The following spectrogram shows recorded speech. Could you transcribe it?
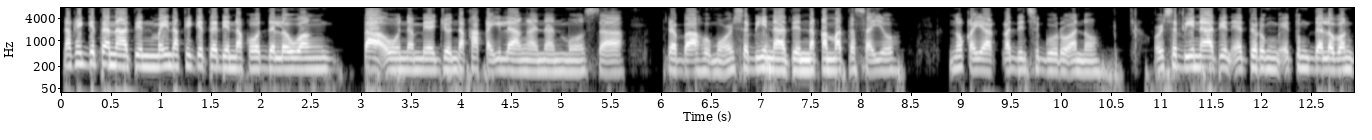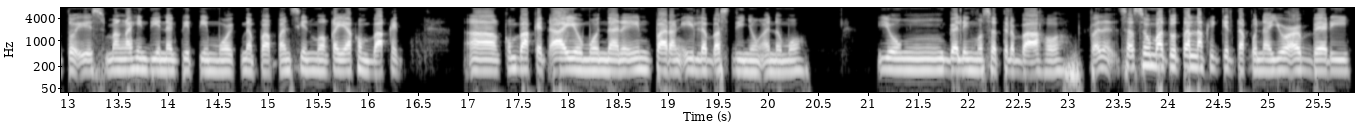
Nakikita natin, may nakikita din ako dalawang tao na medyo nakakailanganan mo sa trabaho mo or sabihin natin nakamata sa'yo no kaya ka din siguro ano or sabihin natin itong itong dalawang to is mga hindi nagti-teamwork na papansin mo kaya kung bakit uh, kung bakit ayaw mo na rin parang ilabas din yung ano mo yung galing mo sa trabaho sa suma nakikita ko na you are very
